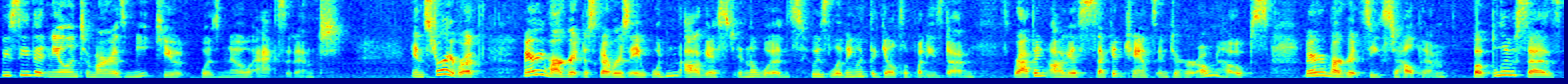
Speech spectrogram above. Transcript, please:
we see that Neal and Tamara's meet cute was no accident. In Storybrooke, Mary Margaret discovers a wooden August in the woods who is living with the guilt of what he's done. Wrapping August's second chance into her own hopes, Mary Margaret seeks to help him. But Blue says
